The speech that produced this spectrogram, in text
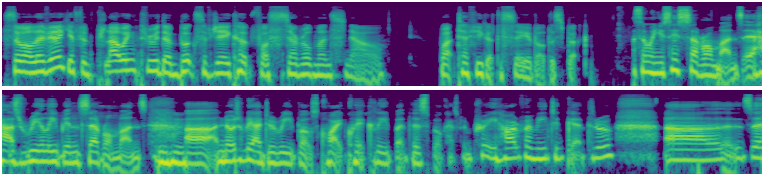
So, Olivia, you've been plowing through the Books of Jacob for several months now. What have you got to say about this book? So when you say several months, it has really been several months. Mm-hmm. Uh, notably, I do read books quite quickly, but this book has been pretty hard for me to get through. Uh, it's a,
